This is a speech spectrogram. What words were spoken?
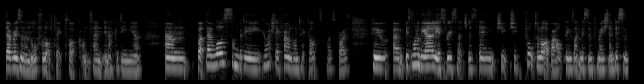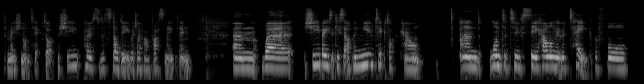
There isn't an awful lot of TikTok content in academia. Um, but there was somebody who actually I found on TikTok, surprise, surprise, who um, is one of the earliest researchers in, she, she talked a lot about things like misinformation and disinformation on TikTok. She posted a study, which I found fascinating, um, where she basically set up a new TikTok account and wanted to see how long it would take before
